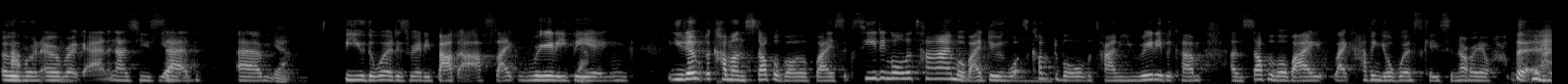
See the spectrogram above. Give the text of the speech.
over and over again. And as you Yeah. said, um, Yeah. For you the word is really badass like really Yeah. being you don't become unstoppable by succeeding all the time or by doing what's Mm. comfortable all the time you really become unstoppable by like having your worst case scenario happen Yeah.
